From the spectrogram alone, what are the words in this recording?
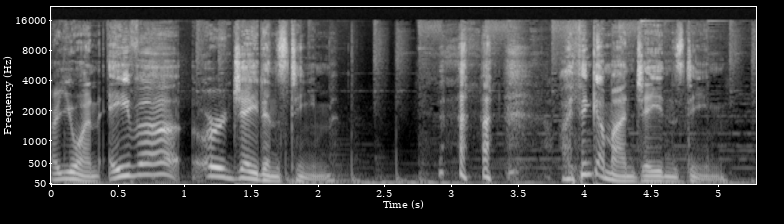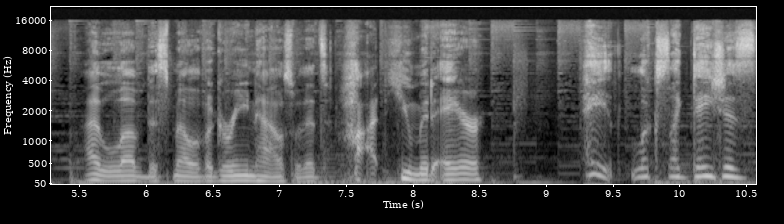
Are you on Ava or Jaden's team? I think I'm on Jaden's team. I love the smell of a greenhouse with its hot, humid air. Hey, looks like Deja's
